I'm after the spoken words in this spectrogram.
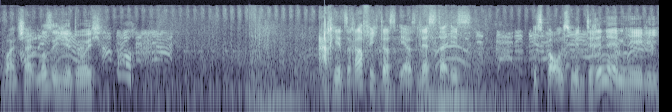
Aber anscheinend muss ich hier durch. Oh. Ach, jetzt raff ich das erst. Lester ist, ist bei uns mit drinne im Heli.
